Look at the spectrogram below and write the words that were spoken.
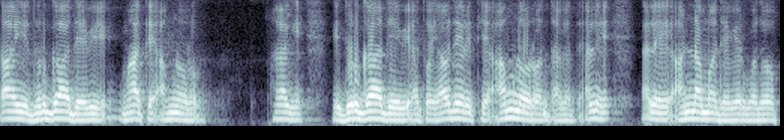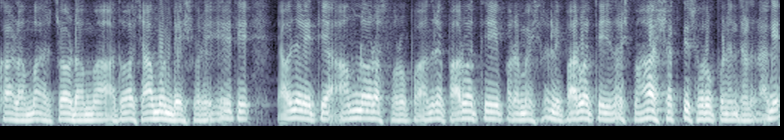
ತಾಯಿ ದುರ್ಗಾದೇವಿ ಮಾತೆ ಅಮ್ಮನವರು ಹಾಗಾಗಿ ಈ ದುರ್ಗಾದೇವಿ ಅಥವಾ ಯಾವುದೇ ರೀತಿಯ ಅಮ್ಮನವರು ಅಂತ ಆಗುತ್ತೆ. ಅಲ್ಲಿ ಅಲ್ಲಿ ಅಣ್ಣಮ್ಮ ದೇವಿ ಇರ್ಬೋದು ಕಾಳಮ್ಮ ಚೌಡಮ್ಮ ಅಥವಾ ಚಾಮುಂಡೇಶ್ವರಿ, ಈ ರೀತಿ ಯಾವುದೇ ರೀತಿಯ ಆಮ್ನೋರ ಸ್ವರೂಪ ಅಂದರೆ ಪಾರ್ವತಿ ಪರಮೇಶ್ವರಲ್ಲಿ ಪಾರ್ವತಿ ಅಂದರೆ ಮಹಾಶಕ್ತಿ ಸ್ವರೂಪಿಣಿ ಅಂತ ಹೇಳಿದ್ರೆ, ಹಾಗೆ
